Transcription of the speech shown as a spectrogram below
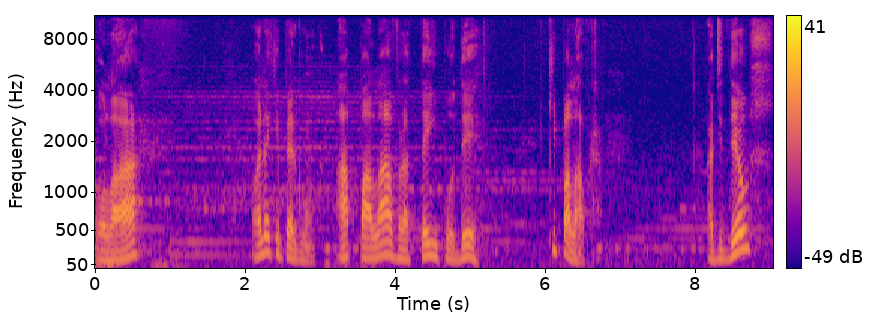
Olá. Olha que pergunta. A palavra tem poder? Que palavra? A de Deus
